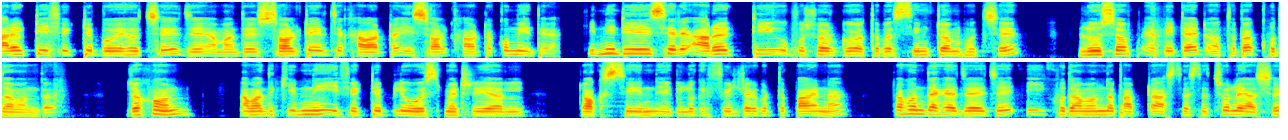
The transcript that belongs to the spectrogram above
আরেকটি ইফেক্টিভ বই হচ্ছে যে আমাদের সল্টের যে খাওয়াটা এই সল্ট খাওয়াটা কমিয়ে দেয়। কিডনি ডিজিজের আরও একটি উপসর্গ অথবা সিমটম হচ্ছে লুজ অফ অ্যাপিটাইট অথবা ক্ষুধামন্দা যখন আমাদের kidney effectively waste material toxin এগুলোকে ফিল্টার করতে পারে না তখন দেখা যায় যে, এই ক্ষুধামন্দা ভাবটা আস্তে আস্তে চলে আসে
